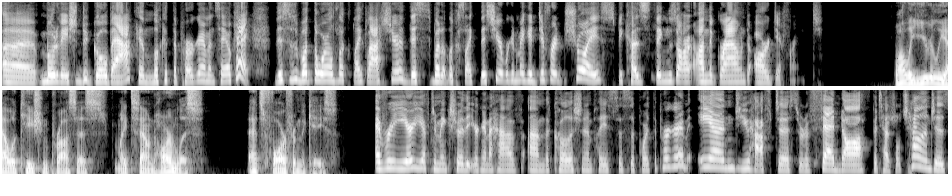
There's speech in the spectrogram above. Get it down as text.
uh, motivation to go back and look at the program and say, okay, this is what the world looked like last year. This is what it looks like this year. We're going to make a different choice because things are on the ground are different. While a yearly allocation process might sound harmless, that's far from the case. every year you have to make sure that you're going to have um, the coalition in place to support the program and you have to sort of fend off potential challenges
